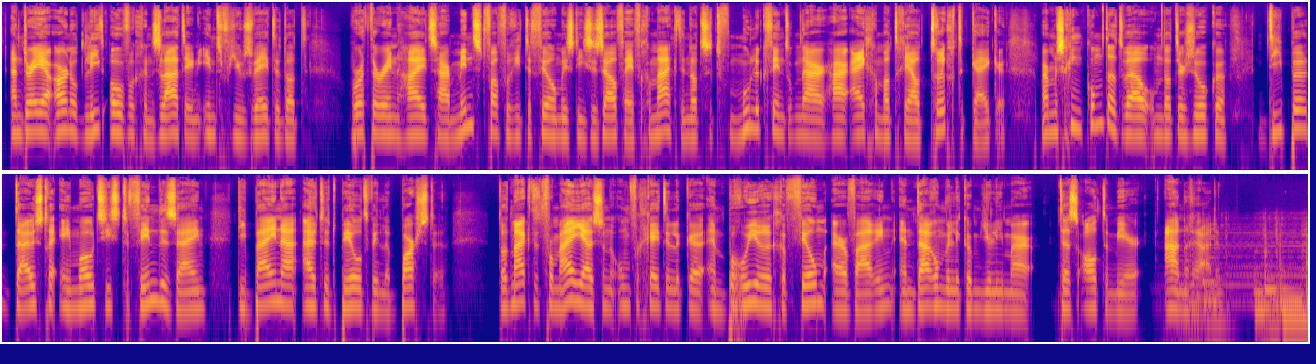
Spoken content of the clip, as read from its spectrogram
Andrea Arnold liet overigens later in interviews weten dat Wuthering Heights haar minst favoriete film is die ze zelf heeft gemaakt. En dat ze het moeilijk vindt om naar haar eigen materiaal terug te kijken. Maar misschien komt dat wel omdat er zulke diepe, duistere emoties te vinden zijn die bijna uit het beeld willen barsten. Dat maakt het voor mij juist een onvergetelijke en broeierige filmervaring. En daarom wil ik hem jullie maar des al te meer aanraden.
